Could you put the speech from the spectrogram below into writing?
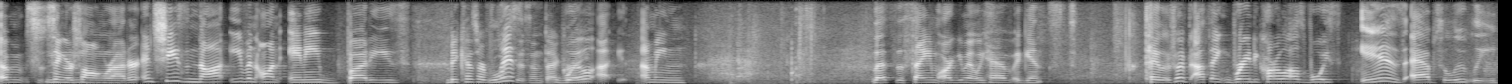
um, singer songwriter, and she's not even on anybody's Because her voice list. isn't that great. Well, I, I mean, that's the same argument we have against Taylor Swift. I think Brandi Carlile's voice is absolutely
